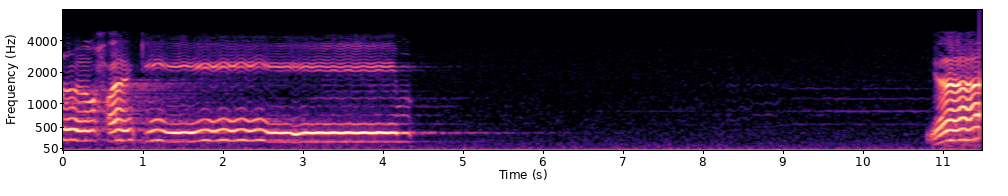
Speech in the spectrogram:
الحكيم. يا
